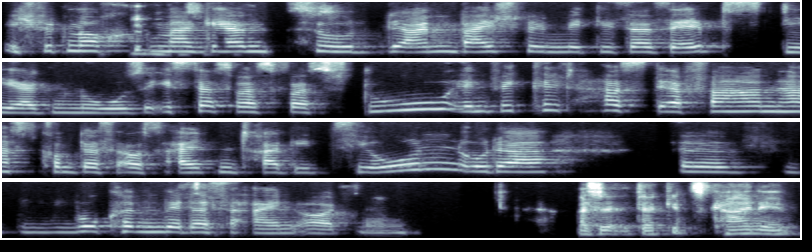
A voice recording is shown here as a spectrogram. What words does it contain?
Ich würde noch mal gern zu deinem Beispiel mit dieser Selbstdiagnose. Ist das was, was du entwickelt hast, erfahren hast? Kommt das aus alten Traditionen oder äh, wo können wir das einordnen? Also da gibt's keine,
